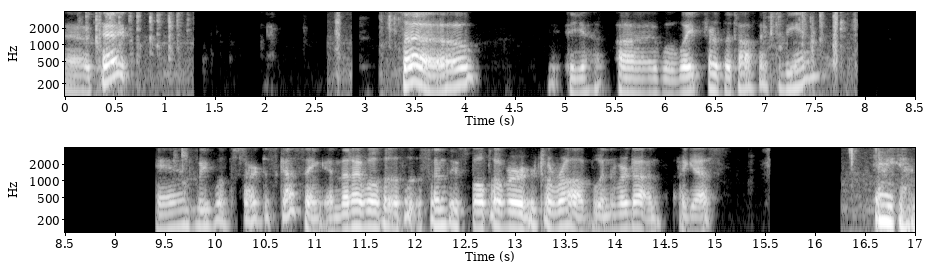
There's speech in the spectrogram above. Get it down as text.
Okay. So, yeah, I will wait for the topic to be in. And we will start discussing. And then I will send these both over to Rob when we're done, I guess. There we go.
